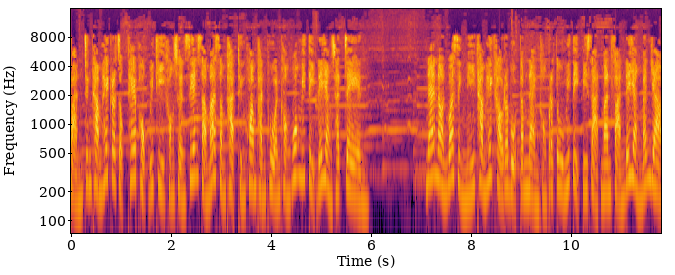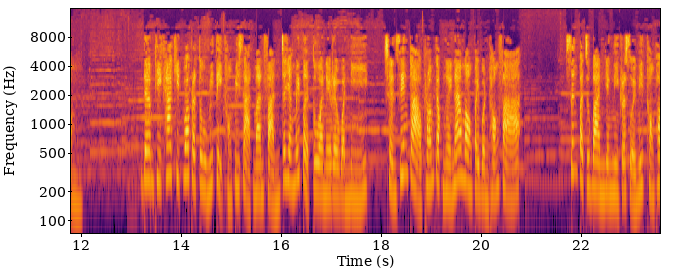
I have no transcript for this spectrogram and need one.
ฝัน จึงทำให้กระจกเทพหกวิธีของเฉินเซี่ยงสามารถสัมผัสถึงความผันผวนของห้วงมิติได้อย่างชัดเจน แน่นอนว่าสิ่งนี้ทำให้เขาระบุตำแหน่งของประตูมิติปีศาจมารฝันได้อย่างแม่นยำเดิมทีข้าคิดว่าประตูมิติของปีศาจมารฝันจะยังไม่เปิดตัวในเร็ววันนี้ เฉินเซี่ยงกล่าวพร้อมกับเงยหน้ามองไปบนท้องฟ้า ซึ่งปัจจุบันยังมีกระสวยมิตรของพอ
